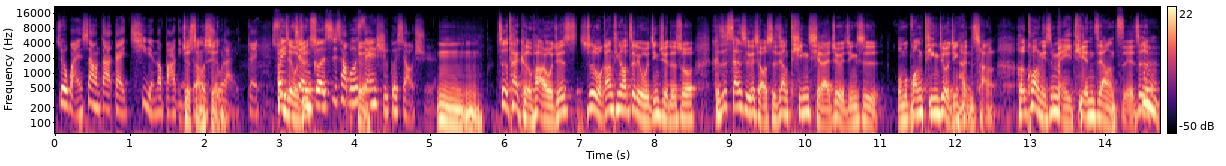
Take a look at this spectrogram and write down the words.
所以晚上大概七点到八点就会出来。对，所以整个是差不多三十个小时。嗯嗯，这个太可怕了。我觉得，就是我刚听到这里，我已经觉得说，可是三十个小时这样听起来就已经是我们光听就已经很长了，何况你是每天这样子，这个。嗯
